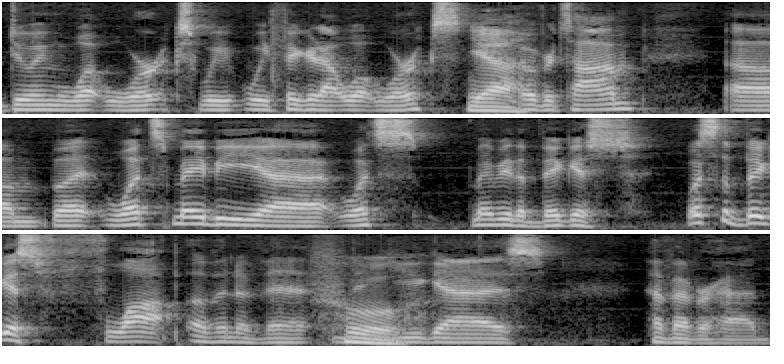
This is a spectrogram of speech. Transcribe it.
doing what works. We we figured out what works Yeah. over time. Um, but what's maybe uh, what's maybe the biggest what's the biggest flop of an event Whew. that you guys have ever had?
